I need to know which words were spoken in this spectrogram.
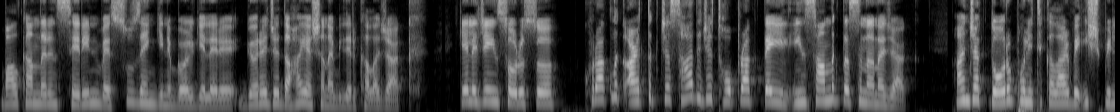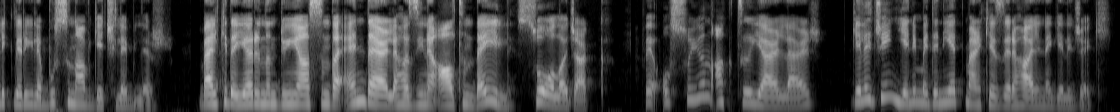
Balkanların serin ve su zengini bölgeleri görece daha yaşanabilir kalacak. Geleceğin sorusu, kuraklık arttıkça sadece toprak değil, insanlık da sınanacak. Ancak doğru politikalar ve işbirlikleriyle bu sınav geçilebilir. Belki de yarının dünyasında en değerli hazine altın değil, su olacak. Ve o suyun aktığı yerler geleceğin yeni medeniyet merkezleri haline gelecek.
